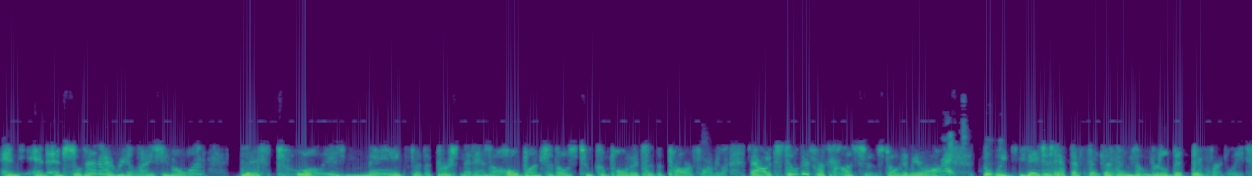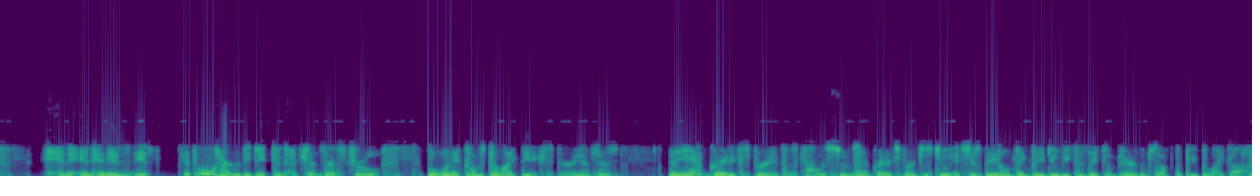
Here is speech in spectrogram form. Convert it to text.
And, and, and so then I realized, you know what? This tool is made for the person that has a whole bunch of those two components of the power formula. Now, it's still good for college students, don't get me wrong. Right. But we, they just have to think of things a little bit differently. And, and, and it's, it's, it's a little harder to get connections, that's true. But when it comes to like the experiences, they have great experiences. College students have great experiences too. It's just they don't think they do because they compare themselves to people like us.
